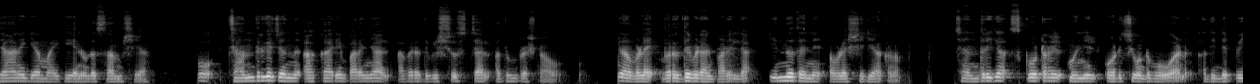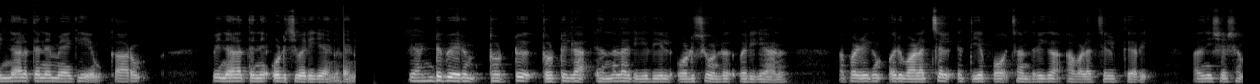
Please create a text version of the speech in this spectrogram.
ജാനകി അമ്മയ്ക്ക് എന്നോട് സംശയം. അപ്പോൾ ചന്ദ്രിക ചെന്ന് ആ കാര്യം പറഞ്ഞാൽ അവരത് വിശ്വസിച്ചാൽ അതും പ്രശ്നമാവും. അവളെ വെറുതെ വിടാൻ പാടില്ല. ഇന്ന് തന്നെ അവളെ ശരിയാക്കണം. ചന്ദ്രിക സ്കൂട്ടറിൽ മുന്നിൽ ഓടിച്ചുകൊണ്ട് പോവുകയാണ്. അതിന്റെ പിന്നാലെ തന്നെ മേഘയും കാറും പിന്നാലെ തന്നെ ഓടിച്ചു വരികയാണ്. രണ്ടുപേരും തൊട്ട് തൊട്ടില്ല എന്നുള്ള രീതിയിൽ ഓടിച്ചുകൊണ്ട് വരികയാണ്. അപ്പോഴേക്കും ഒരു വളച്ചൽ എത്തിയപ്പോൾ ചന്ദ്രിക ആ വളച്ചിൽ കയറി. അതിനുശേഷം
